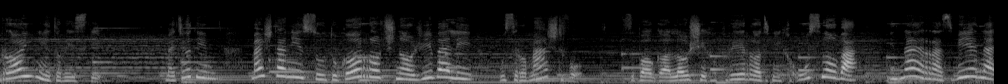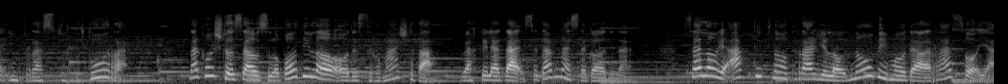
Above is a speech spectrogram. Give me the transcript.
brojni turisti. Međutim, meštani su dugoročno živeli u sromaštvu zbog loših prirodnih uslova i nerazvijene infrastrukture. Nakon što se oslobodilo od sromaštva 2017. godine, selo je aktivno tražilo novi model razvoja.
